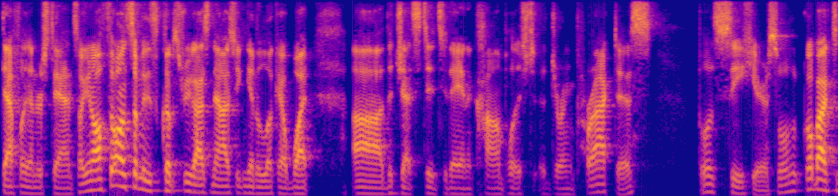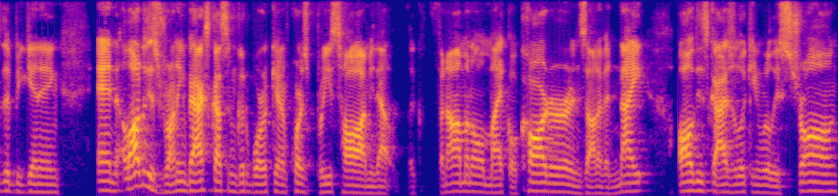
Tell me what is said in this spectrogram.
definitely understand. So, you know, I'll throw on some of these clips for you guys now so you can get a look at what uh, the Jets did today and accomplished during practice. But let's see here. So we'll go back to the beginning. And a lot of these running backs got some good work. And of course, Breece Hall, I mean, that like phenomenal. Michael Carter and Zonovan Knight, all these guys are looking really strong.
